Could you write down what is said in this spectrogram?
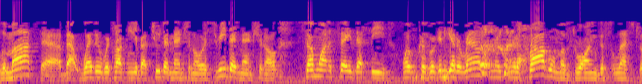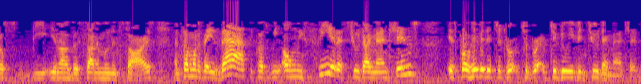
Lamasa, about whether we're talking about two-dimensional or three-dimensional. Some want to say that the, well, because we're going to get around to making it a problem of drawing the celestial, you know, the sun and moon and stars, and some want to say that because we only see it as two dimensions, is prohibited to, draw, to, to do even two dimensions.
